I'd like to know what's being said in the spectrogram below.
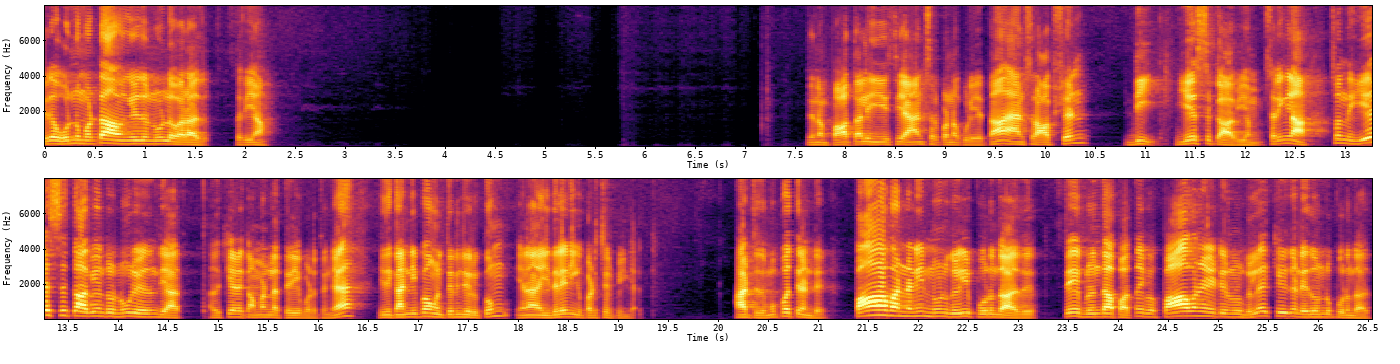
ஏதோ ஒன்று மட்டும் அவங்க எழுதிய நூலில் வராது. சரியா? இதை நம்ம பார்த்தாலே ஈஸியாக ஆன்சர் பண்ணக்கூடியது தான். ஆன்சர் ஆப்ஷன் டி இயேசு காவியம். சரிங்களா? ஸோ இந்த இயேசு காவியன்ற நூல் எழுந்து யார்? அது கீழே கமெண்டில் தெரியப்படுத்துங்க. இது கண்டிப்பாக உங்களுக்கு தெரிஞ்சிருக்கும். ஏன்னா இதிலே நீங்கள் படிச்சிருப்பீங்க. அடுத்தது முப்பத்தி ரெண்டு பாவண்ணனின் நூல்களில் பொருந்தாது. சே பிருந்தா பார்த்தோம். இப்போ பாவண்ணன் எட்டிய நூல்களில் கீழ்கண்ட எது ஒன்று பொருந்தாது.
